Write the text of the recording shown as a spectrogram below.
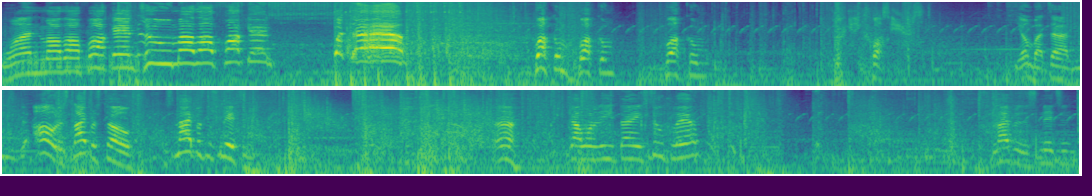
One motherfucking, two motherfucking. What the hell? Buck 'em, buck 'em, buck 'em. Buck 'em. Yo, I'm about tired of. Oh, the sniper's told. The snipers were snitching. Uh, got one of these things too, player. Snipers are snitching.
